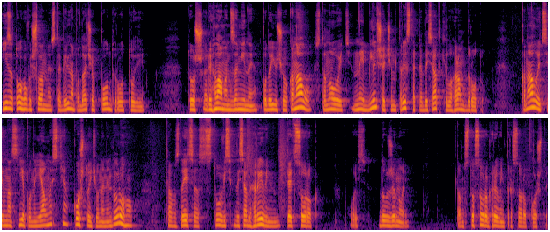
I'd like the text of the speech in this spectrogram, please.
і за того вийшла нестабільна подача по дротові. Тож регламент заміни подаючого каналу становить не більше, ніж 350 кг дроту. Канали ці в нас є по наявності, коштують вони недорого. Там, здається, 180 гривень 5,40 ось довжиною. Там 140 гривень 3,40 коштує.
